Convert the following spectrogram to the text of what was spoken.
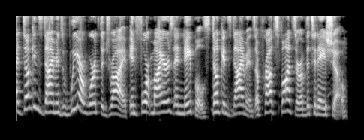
At Dunkin's Diamonds, we are worth the drive in Fort Myers and Naples. Dunkin's Diamonds, a proud sponsor of the Today Show.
